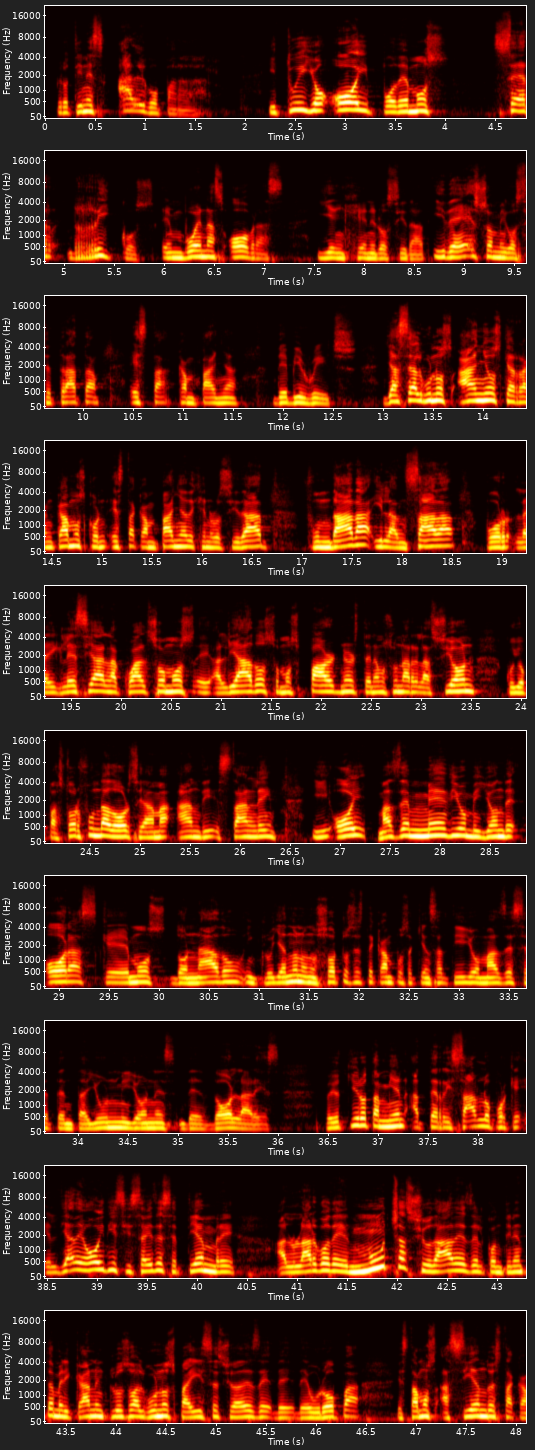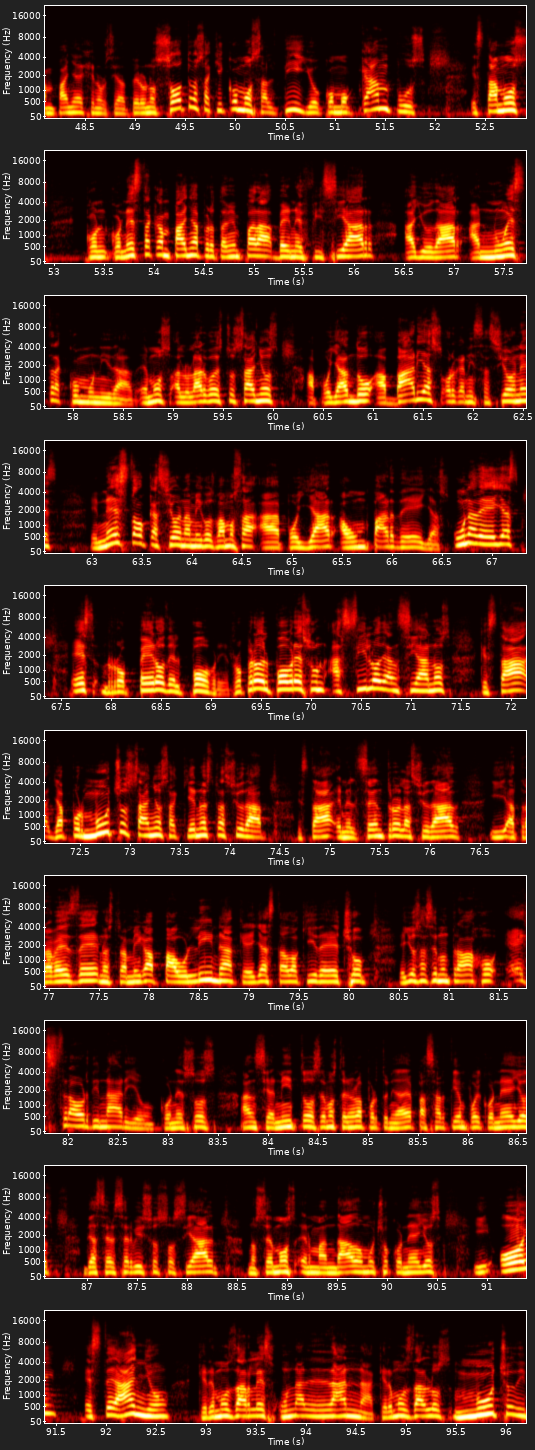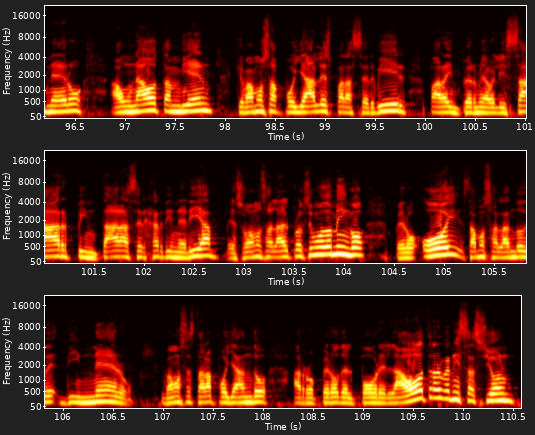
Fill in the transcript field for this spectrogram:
pero tienes algo para dar. Y tú y yo hoy podemos ser ricos en buenas obras y en generosidad. Y de eso, amigos, se trata esta campaña de Be Rich. Ya hace algunos años que arrancamos con esta campaña de generosidad fundada y lanzada por la iglesia en la cual somos eh, aliados, somos partners, tenemos una relación cuyo pastor fundador se llama Andy Stanley y hoy más de medio millón de horas que hemos donado, incluyéndonos nosotros este campus aquí en Saltillo, más de 71 millones de dólares. Pero yo quiero también aterrizarlo porque el día de hoy, 16 de septiembre, a lo largo de muchas ciudades del continente americano, incluso algunos países, ciudades de, Europa, estamos haciendo esta campaña de generosidad. Pero nosotros aquí como Saltillo, como campus, estamos con, con esta campaña, pero también para beneficiar ayudar a nuestra comunidad. Hemos a lo largo de estos años apoyando a varias organizaciones. En esta ocasión, amigos, vamos a, apoyar a un par de ellas. Una de ellas es Ropero del Pobre. Ropero del Pobre es un asilo de ancianos que está ya por muchos años aquí en nuestra ciudad. Está en el centro de la ciudad y a través de nuestra amiga Paulina, que ella ha estado aquí, de hecho, ellos hacen un trabajo extraordinario con esos ancianitos. Hemos tenido la oportunidad de pasar tiempo hoy con ellos ellos, de hacer servicio social. Nos hemos hermandado mucho con ellos. Y hoy, este año, queremos darles una lana, queremos darles mucho dinero, aunado también que vamos a apoyarles para servir, para impermeabilizar, pintar, hacer jardinería. Eso vamos a hablar el próximo domingo, pero hoy estamos hablando de dinero y vamos a estar apoyando a Ropero del Pobre. La otra organización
